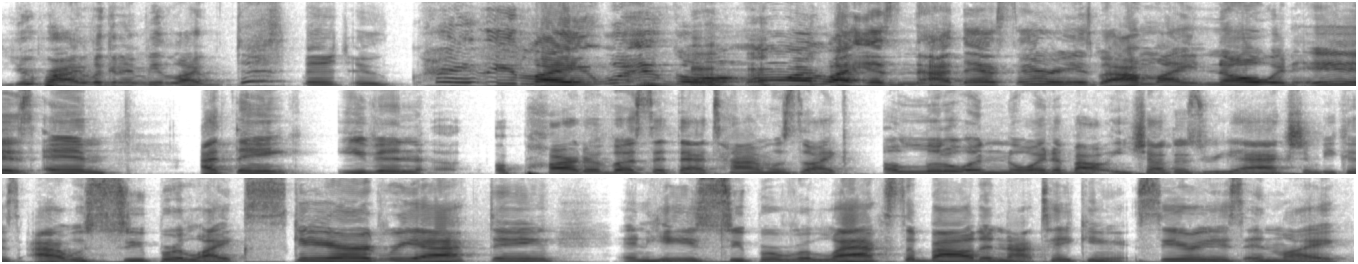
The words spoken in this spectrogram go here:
you're probably looking at me like this bitch is crazy. Like what is going on? Like it's not that serious. But i'm like no it is. And i think even a part of us at that time was like a little annoyed about each other's reaction because i was super like scared reacting and he's super relaxed about and not taking it serious. And like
